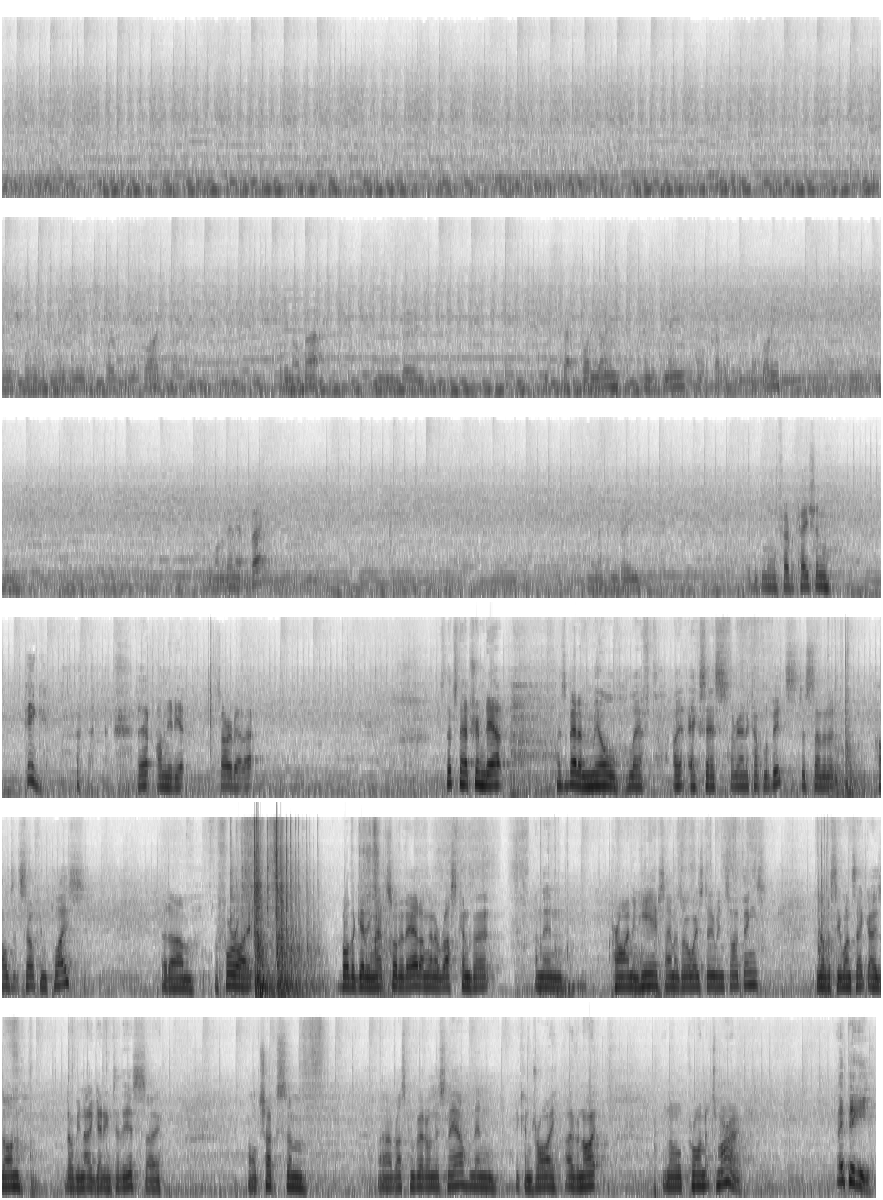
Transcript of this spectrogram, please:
Probably that. And then do fat body on him, send it to me, I'll a big fat body. And one of them out the back. And that can be the beginning fabrication pig. yep, I'm an idiot. Sorry about that. So that's now trimmed out. There's about a mil left uh, excess around a couple of bits just so that it holds itself in place. But um, before I bother getting that sorted out, I'm going to rust convert and then prime in here, same as I always do inside things. Because obviously once that goes on, there'll be no getting to this. So I'll chuck some uh, rust converter on this now and then it can dry overnight and I'll prime it tomorrow. Hey Piggy!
